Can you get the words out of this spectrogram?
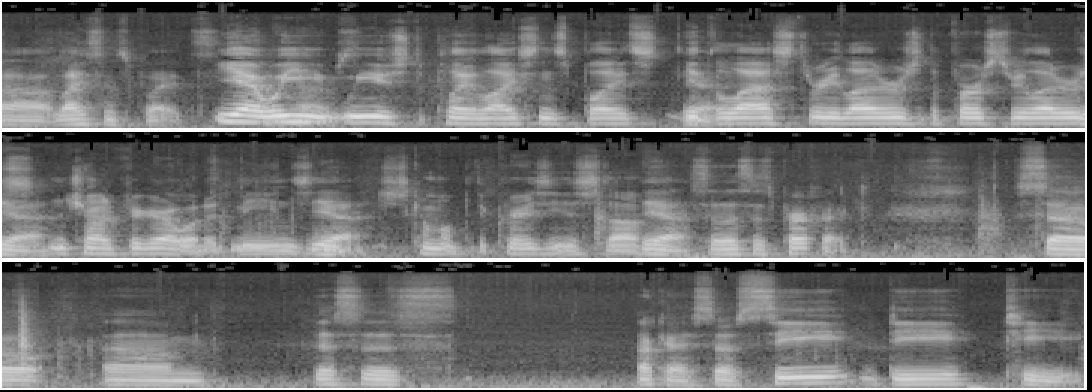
uh, license plates. Yeah, we sometimes. we used to play license plates, get Yeah. the last three letters, the first three letters, Yeah. and try to figure out what it means. Yeah. just come up with the craziest stuff. Yeah, so this is perfect. So um, this is okay. So C D T.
